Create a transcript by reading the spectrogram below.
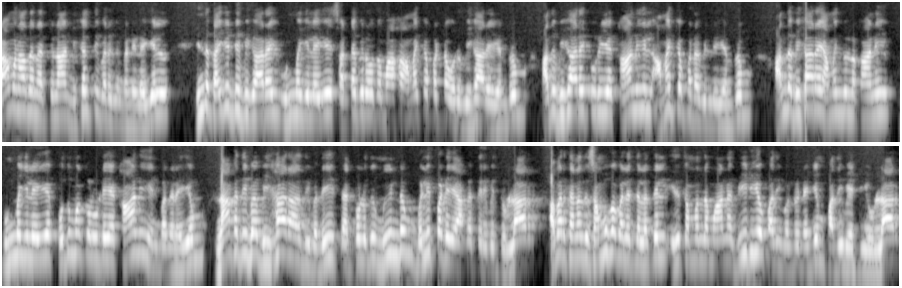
ராமநாதன் அர்ஜுனா நிகழ்த்தி வருகின்ற நிலையில் இந்த தையிட்டி விகாரை உண்மையிலேயே சட்டவிரோதமாக அமைக்கப்பட்ட ஒரு விகாரை என்றும் அது விகாரைக்குரிய காணியில் அமைக்கப்படவில்லை என்றும் அந்த விகாரை அமைந்துள்ள காணி உண்மையிலேயே பொதுமக்களுடைய காணி என்பதனையும் நாகதீப விகாராதிபதி தற்பொழுது மீண்டும் வெளிப்படையாக தெரிவித்துள்ளார். அவர் தனது சமூக வலைதளத்தில் இது சம்பந்தமான வீடியோ பதிவொன்றினையும் பதிவேற்றியுள்ளார்.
